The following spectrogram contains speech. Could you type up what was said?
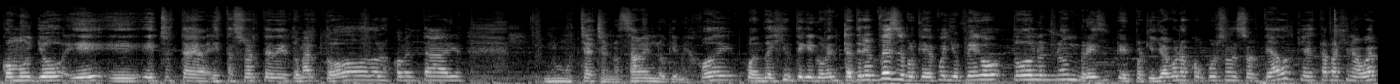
cómo yo he hecho esta, esta suerte de tomar todos los comentarios muchachos no saben lo que me jode cuando hay gente que comenta tres veces porque después yo pego todos los nombres porque yo hago los concursos en sorteados que es esta página web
